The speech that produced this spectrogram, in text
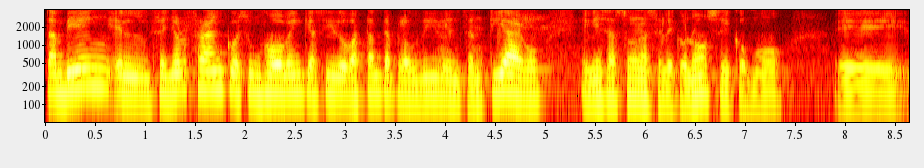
También el señor Franco es un joven que ha sido bastante aplaudido en Santiago. En esa zona se le conoce como eh,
